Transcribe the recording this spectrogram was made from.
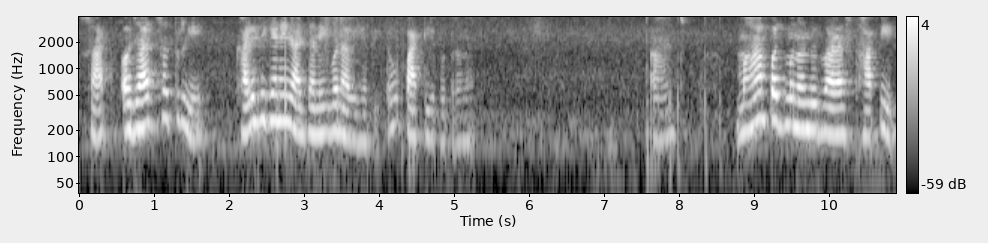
સાત અજાતશત્રુએ ખાલી જગ્યાની રાજધાની બનાવી હતી તો પાટલીપુત્રને. આઠ મહાપદ્મનંદ દ્વારા સ્થાપિત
